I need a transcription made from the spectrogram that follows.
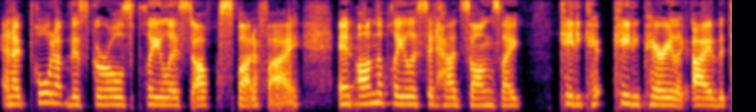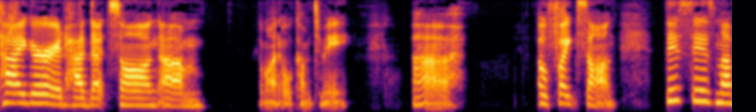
And I pulled up this girls playlist off Spotify. And on the playlist, it had songs like Katy, Katy Perry, like Eye of the Tiger. It had that song, um, come on, it will come to me. Uh, oh, fight song. This is my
